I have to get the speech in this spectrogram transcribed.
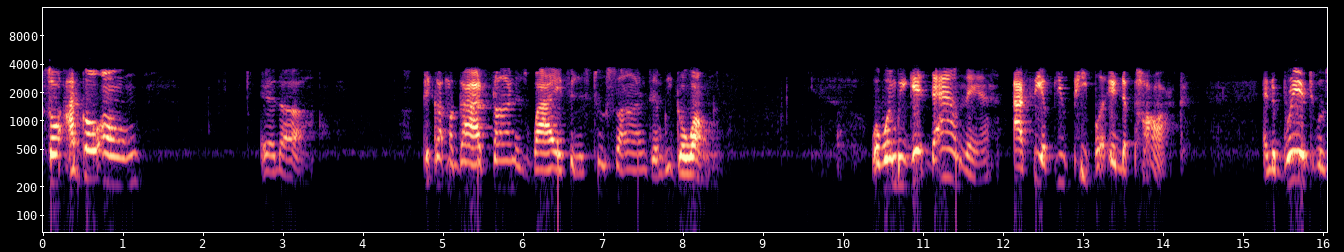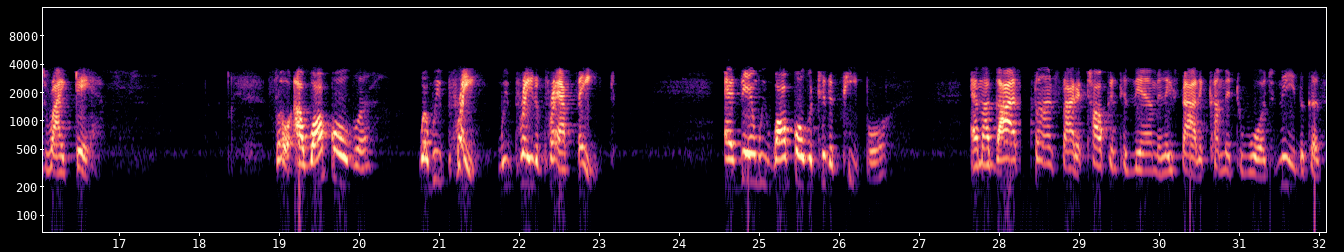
So I go on and uh, pick up my godson, his wife, and his two sons, and we go on. Well, when we get down there, I see a few people in the park, and the bridge was right there. So I walk over where we pray. We pray the prayer of faith. And then we walk over to the people, and my godson started talking to them, and they started coming towards me because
